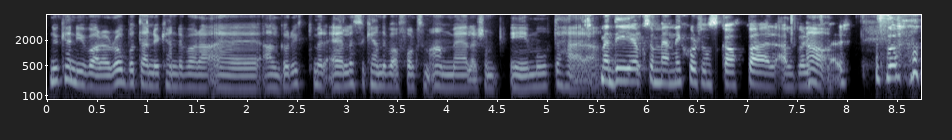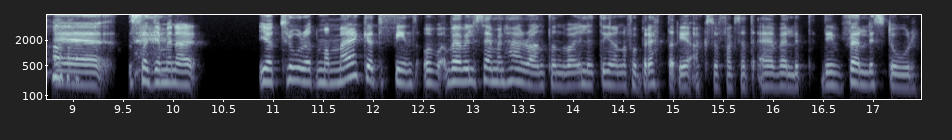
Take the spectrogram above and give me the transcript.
nu kan det ju vara robotar, nu kan det vara eh, algoritmer eller så kan det vara folk som anmäler som är emot det här. Men det är också människor som skapar algoritmer. Ja. Så. Eh, så jag menar, jag tror att man märker att det finns, och vad jag vill säga med den här ranten var lite grann att få berätta det också faktiskt att det är väldigt, det är väldigt stor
